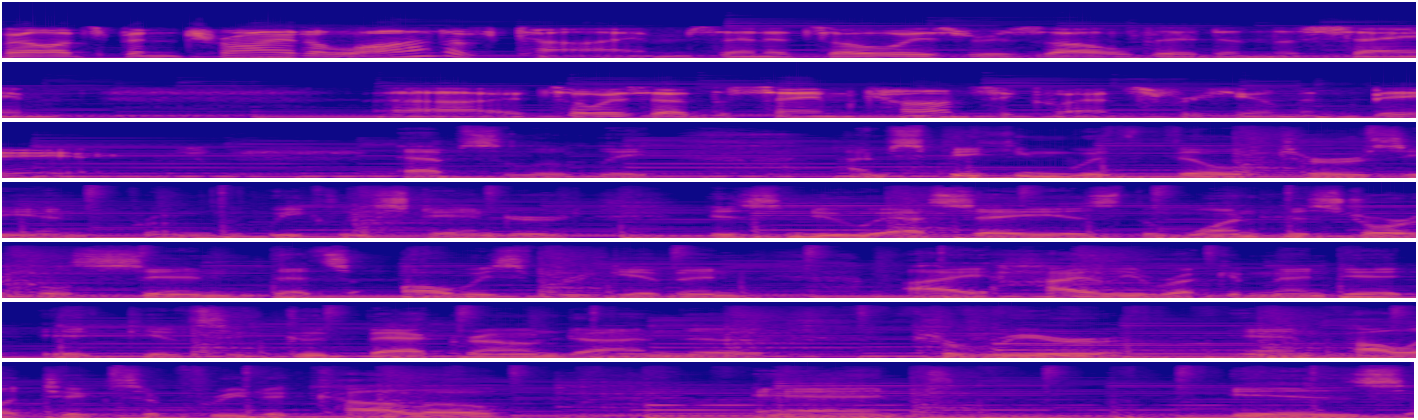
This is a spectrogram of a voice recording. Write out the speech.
Well, it's been tried a lot of times, and it's always resulted in the same. Uh, it's always had the same consequence for human beings. Absolutely. I'm speaking with Phil Terzian from the Weekly Standard. His new essay is The One Historical Sin That's Always Forgiven. I highly recommend it. It gives a good background on the career and politics of Frida Kahlo and is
